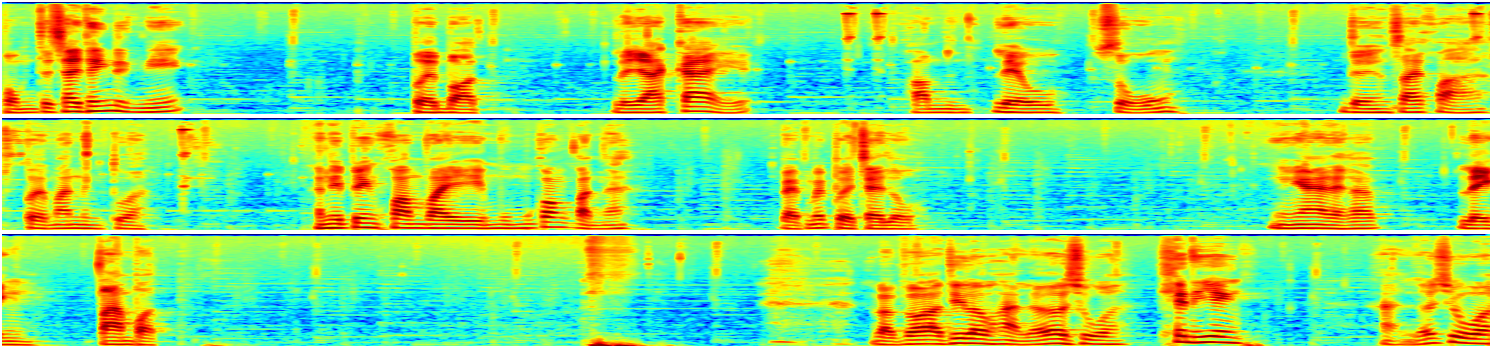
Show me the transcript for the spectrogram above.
ผมจะใช้เทคนิคนี้ เปิดบอทระยะใกล้ ความเร็วสูง เดินซ้ายขวา เปิดมาหนึ่งตัว อันนี้เป็นความไวมุมกล้องก่อนนะ แบบไม่เปิดใจโล ง่ายๆเลยครับ เล็งตามบอท แบบว่าที่เราหันแล้วเราชัวร์แค่นี้เองหันแล้วชัวร์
